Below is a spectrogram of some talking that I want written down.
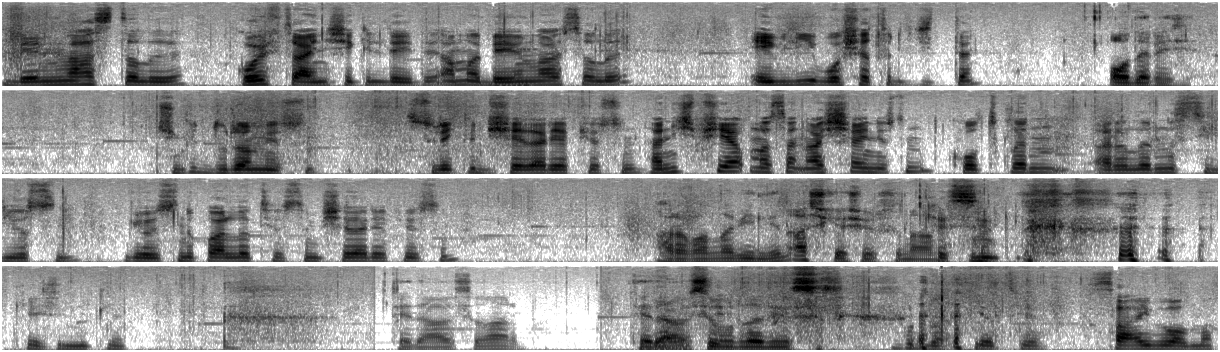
BMW hastalığı. Golf de aynı şekildeydi ama BMW hastalığı evliliği boşatır cidden. O derece. Çünkü duramıyorsun. Sürekli bir şeyler yapıyorsun. Hani hiçbir şey yapmasan aşağı iniyorsun. Koltukların aralarını siliyorsun. Göğsünü parlatıyorsun. Bir şeyler yapıyorsun. Arabanla bildiğin aşk yaşıyorsun abi. Kesinlikle. Kesinlikle. Tedavisi var mı? Tedavisi Tedavisi- burada diyorsun. Burada yatıyor. Sahibi olmak.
